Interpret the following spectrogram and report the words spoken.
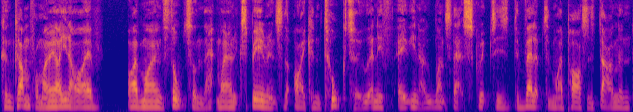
can come from. I mean, I, you know, I have I have my own thoughts on that, my own experience that I can talk to, and if uh, you know, once that script is developed and my pass is done, and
